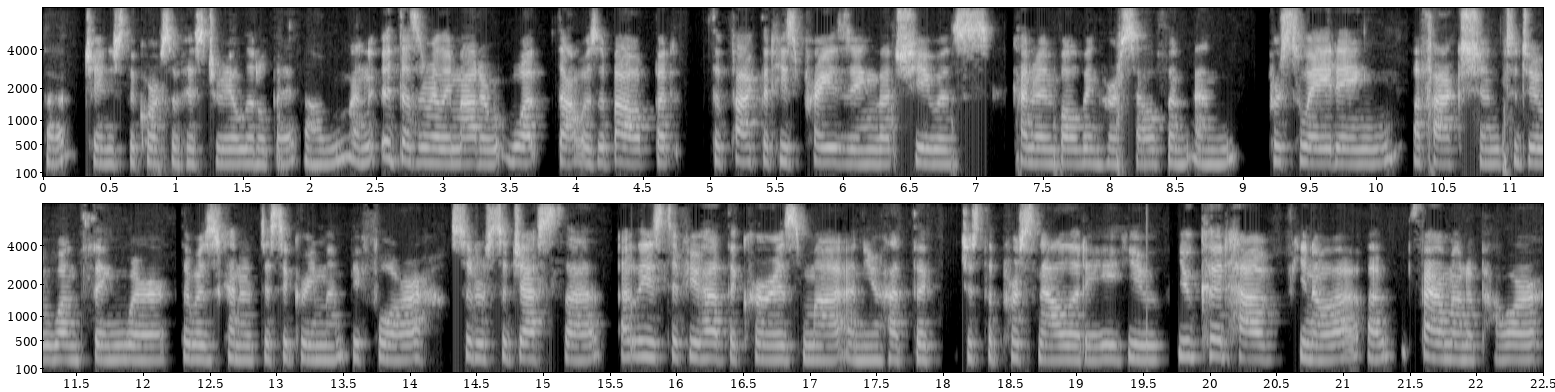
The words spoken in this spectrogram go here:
that changed the course of history a little bit. Um, and it doesn't really matter what that was about, but the fact that he's praising that she was kind of involving herself and, and persuading a faction to do one thing where there was kind of disagreement before sort of suggests that at least if you had the charisma and you had the just the personality. You you could have you know a, a fair amount of power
